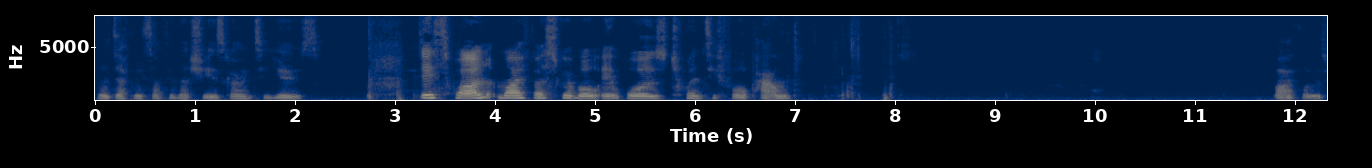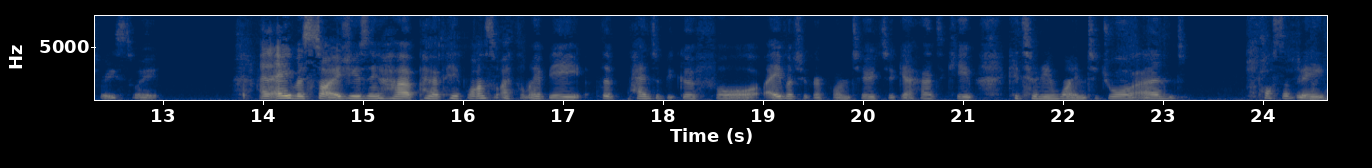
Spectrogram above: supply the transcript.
So definitely something that she is going to use. This one, my first scribble, it was £24. But I thought it was really sweet. And Ava started using her Peppa Pig one, so I thought maybe the pens would be good for Ava to grip onto to get her to keep continuing wanting to draw and possibly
